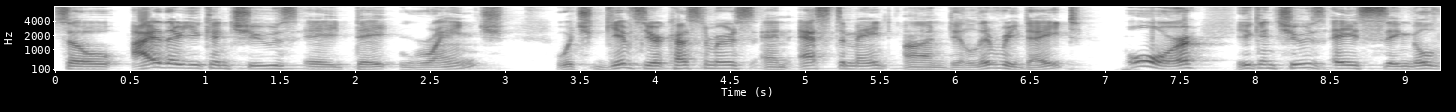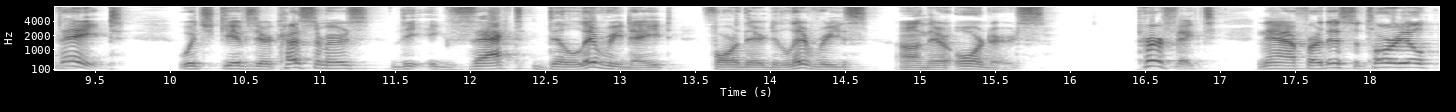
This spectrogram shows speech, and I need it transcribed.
So either you can choose a date range, which gives your customers an estimate on delivery date, or you can choose a single date, which gives your customers the exact delivery date for their deliveries on their orders. Perfect. Now for this tutorial,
